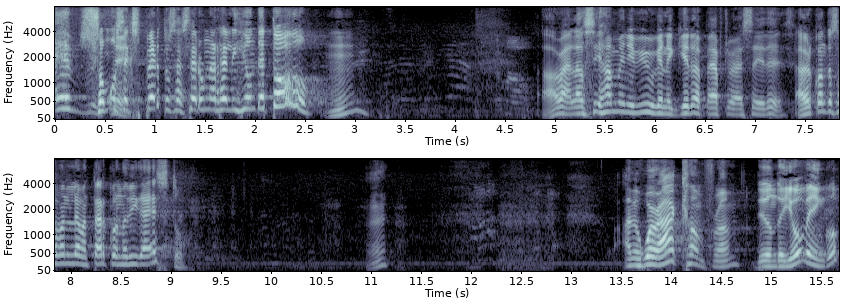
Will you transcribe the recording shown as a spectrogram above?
everything. Somos expertos a hacer una religión de todo. Hmm? All right, let's see how many of you are going to get up after I say this. A ver cuántos se van a levantar cuando diga esto. I mean, where I come from, De donde yo vengo,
